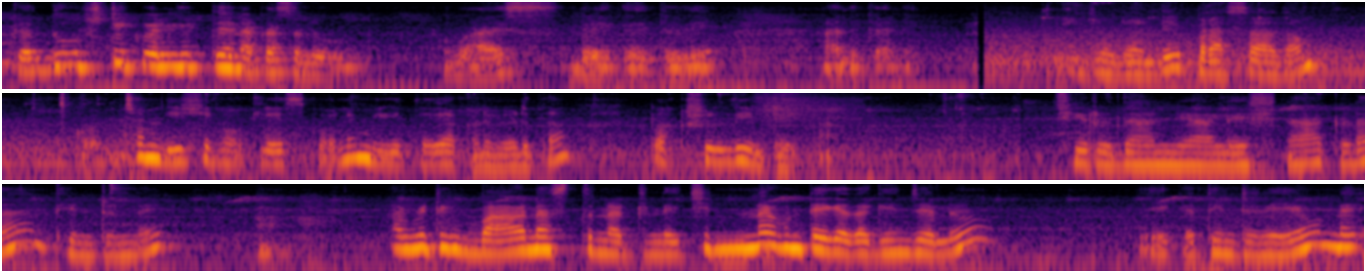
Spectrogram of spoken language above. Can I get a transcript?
ఇక దూప్ స్టిక్ వెలిగితే నాకు అసలు వాయిస్ బ్రేక్ అవుతుంది. అందుకని. చూడండి ప్రసాదం. కొంచెం తీసి నోట్లు వేసుకొని మిగతాది అక్కడ పెడతా. పక్షులు తింటాయి చిరుధాన్యాలు వేసిన అక్కడ తింటున్నాయి అవిటికి వీటికి బాగా నస్తున్నట్టున్నాయి చిన్నగా ఉంటాయి కదా గింజలు. ఇక తింటూనే ఉన్నాయి.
